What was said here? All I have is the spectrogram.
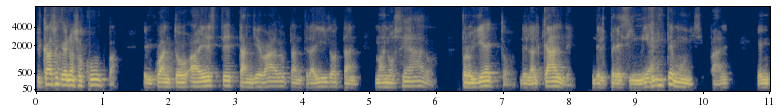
El caso que nos ocupa en cuanto a este tan llevado, tan traído, tan manoseado proyecto del alcalde, del presidente municipal, en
